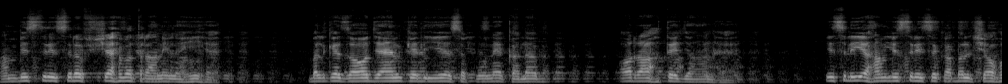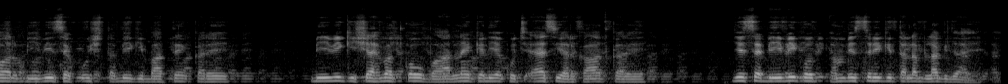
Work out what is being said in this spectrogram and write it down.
हम बिस्तरी सिर्फ़ शहवत रानी नहीं है, बल्कि जौजैन के लिए सकून कलब और राहत जान है। इसलिए हम बिस्तरी से कबल शोहर बीवी से खुश तबी की बातें करें, बीवी की शहवत को उभारने के लिए कुछ ऐसी हरकत करें, जिससे बीवी को हम बिस्तरी की तलब लग जाए।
